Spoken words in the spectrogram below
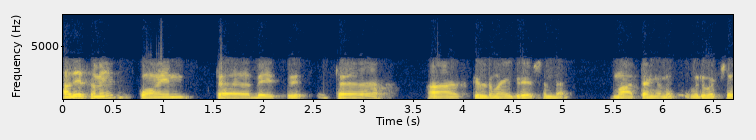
അതേസമയം പോയിന്റ് ബേസ്ഡ് സ്കിൽഡ് മൈഗ്രേഷന്റെ മാറ്റങ്ങൾ ഒരുപക്ഷെ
